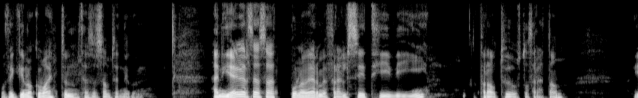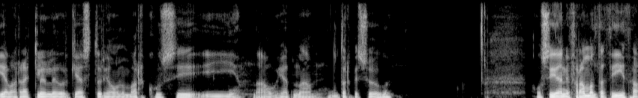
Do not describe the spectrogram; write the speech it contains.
Og þykir nokkuð vænt um þessa samsetningu. En ég er sem sagt búin að vera með Frelsi TV frá 2013 Ég var reglulegur gestur hjá honum Markusi í, á hérna útarpi sögu. Og síðan í framald að því þá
